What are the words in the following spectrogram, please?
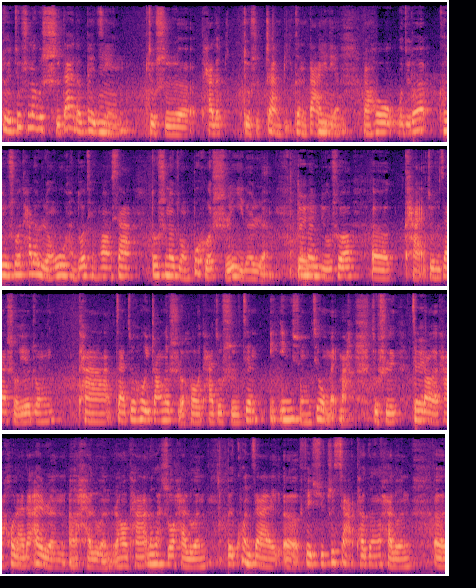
对，就是那个时代的背景，就是他的就是占比更大一点。然后我觉得可以说他的人物很多情况下都是那种不合时宜的人。他们比如说呃凯就是在首页中。他在最后一章的时候，他就是见英雄救美嘛，就是见到了他后来的爱人呃海伦，然后他那个时候海伦被困在呃废墟之下，他跟海伦呃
